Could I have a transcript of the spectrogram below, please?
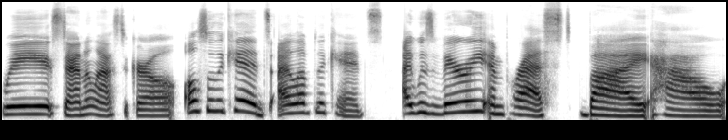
We stand Elastigirl. Also, the kids. I love the kids. I was very impressed by how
